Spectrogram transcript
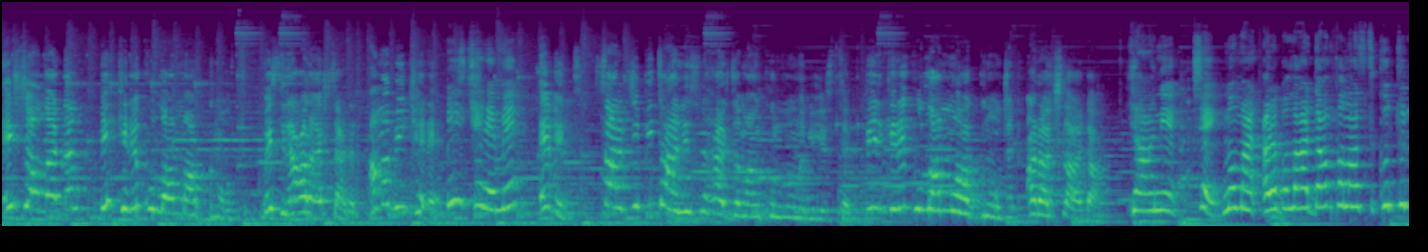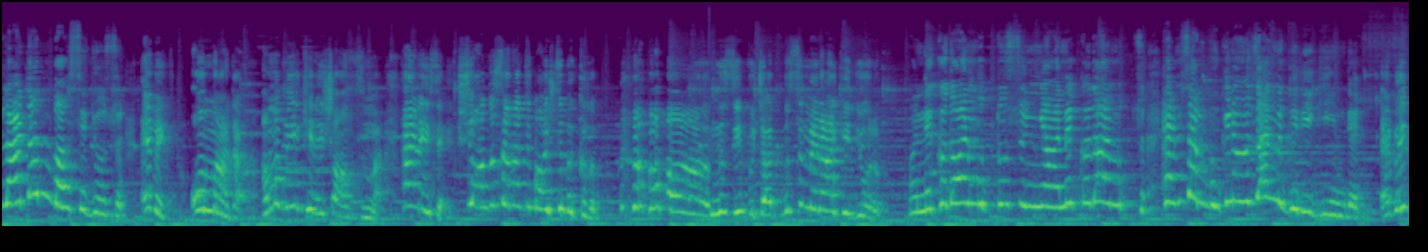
eşyalardan bir kere kullanma hakkın olsun. Mesela araçlardan ama bir kere. Bir kere mi? Evet sadece bir tanesini her zaman kullanabilirsin. Bir kere kullanma hakkın olacak araçlardan. Yani şey normal arabalardan falan skuterlardan mı bahsediyorsun? Evet onlardan ama bir kere şansın var. Her neyse şu anda sen hadi başla bakalım. Nasıl yapacak mısın merak ediyorum. Ay ne kadar mutlusun ya ne kadar mutlusun. Hem sen bugüne özel mi gri giyindin? Evet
